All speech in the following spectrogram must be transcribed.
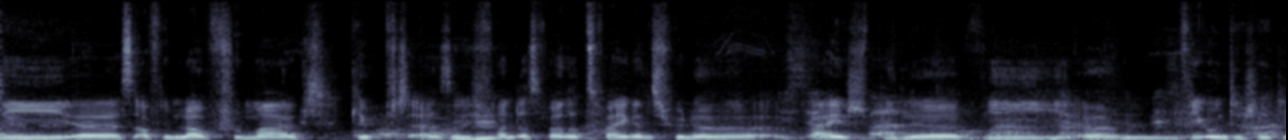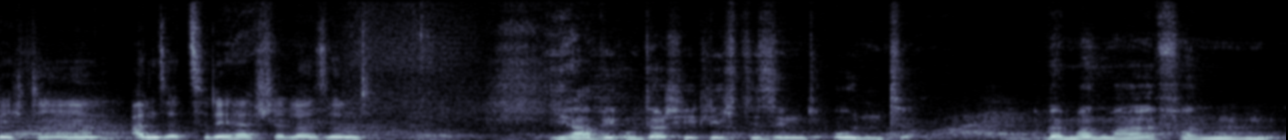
die äh, es auf dem Laufschuhmarkt gibt. Also ich mhm. fand, das waren so zwei ganz schöne Beispiele, wie, ähm, wie unterschiedlich die Ansätze der Hersteller sind. Ja, wie unterschiedlich die sind und wenn man mal von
